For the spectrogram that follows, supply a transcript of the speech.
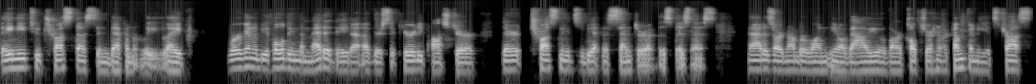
they need to trust us indefinitely. Like we're going to be holding the metadata of their security posture. Their trust needs to be at the center of this business. That is our number one, you know, value of our culture and our company. It's trust.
